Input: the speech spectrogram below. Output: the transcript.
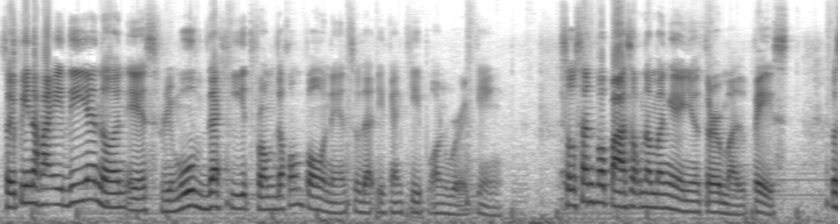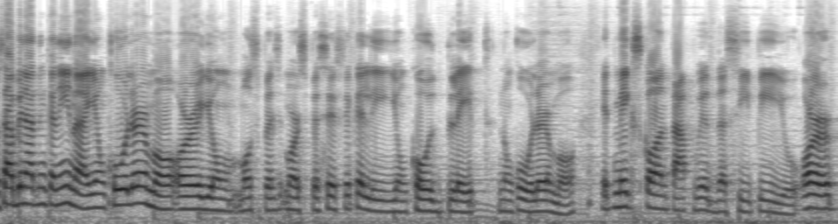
So yung pinaka-idea nun is remove the heat from the component so that it can keep on working. So saan papasok naman ngayon yung thermal paste? So sabi natin kanina, yung cooler mo or yung most spe- more specifically yung cold plate ng cooler mo, it makes contact with the CPU or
